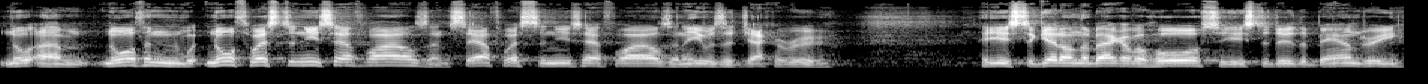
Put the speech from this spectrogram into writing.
um, northern, northwestern New South Wales and southwestern New South Wales, and he was a jackaroo. He used to get on the back of a horse, he used to do the boundary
